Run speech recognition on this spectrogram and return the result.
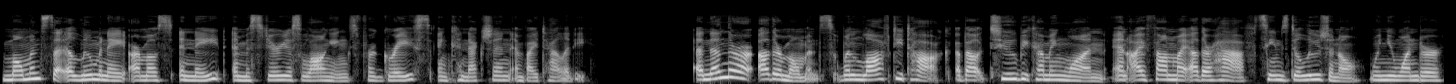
Moments that illuminate our most innate and mysterious longings for grace and connection and vitality. And then there are other moments when lofty talk about two becoming one and I found my other half seems delusional when you wonder,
